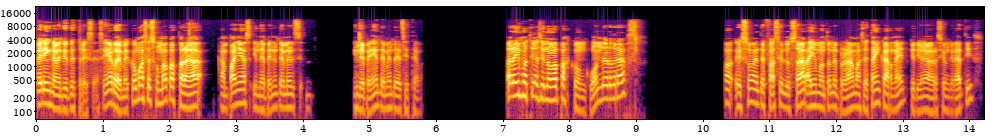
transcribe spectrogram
Phoenix 9313. Señor Deme, ¿cómo hace sus mapas para campañas independientemente, independientemente del sistema. Ahora mismo estoy haciendo mapas con WonderDraft. Es sumamente fácil de usar, hay un montón de programas. Está Incarnate, que tiene una versión gratis.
